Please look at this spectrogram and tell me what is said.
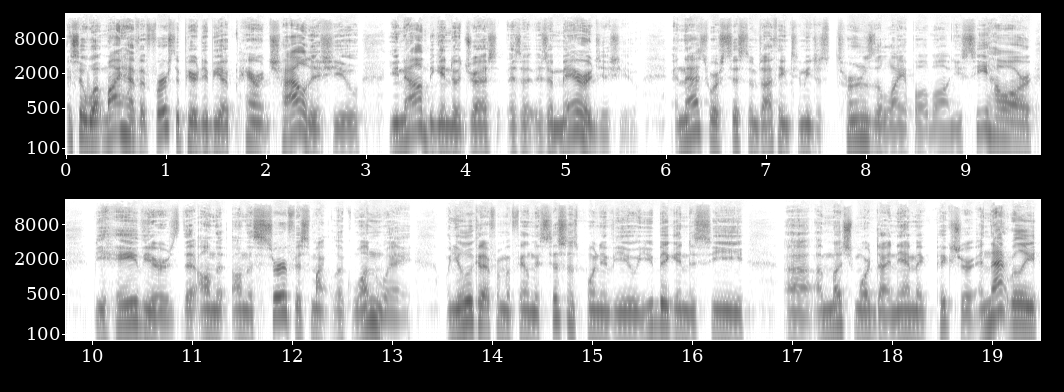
And so, what might have at first appeared to be a parent child issue, you now begin to address as a, as a marriage issue. And that's where systems, I think, to me, just turns the light bulb on. You see how our behaviors that on the, on the surface might look one way, when you look at it from a family systems point of view, you begin to see. Uh, a much more dynamic picture. And that really,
